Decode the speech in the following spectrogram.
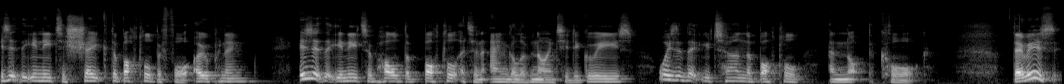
Is it that you need to shake the bottle before opening? Is it that you need to hold the bottle at an angle of 90 degrees? Or is it that you turn the bottle and not the cork? There is,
